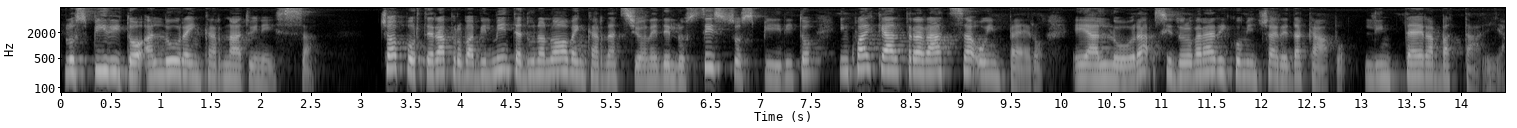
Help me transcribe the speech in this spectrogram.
lo spirito allora incarnato in essa. Ciò porterà probabilmente ad una nuova incarnazione dello stesso spirito in qualche altra razza o impero e allora si dovrà ricominciare da capo l'intera battaglia.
